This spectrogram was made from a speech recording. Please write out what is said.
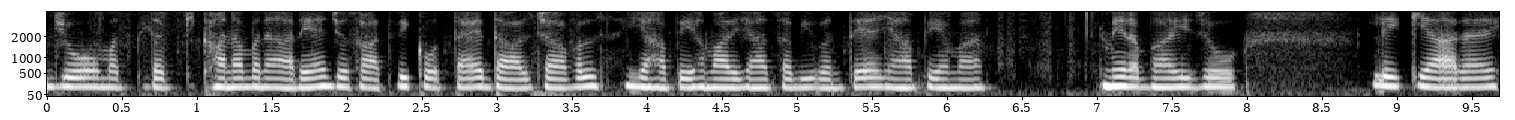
जो मतलब कि खाना बना रहे हैं, जो सात्विक होता है, दाल, चावल। यहाँ पे हमारे यहाँ सभी बनते हैं। यहाँ पे हमारा मेरा भाई जो लेके आ रहा है,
